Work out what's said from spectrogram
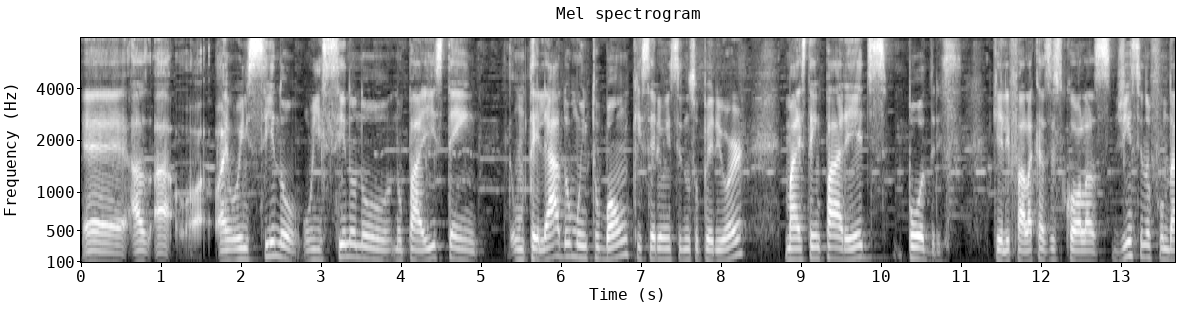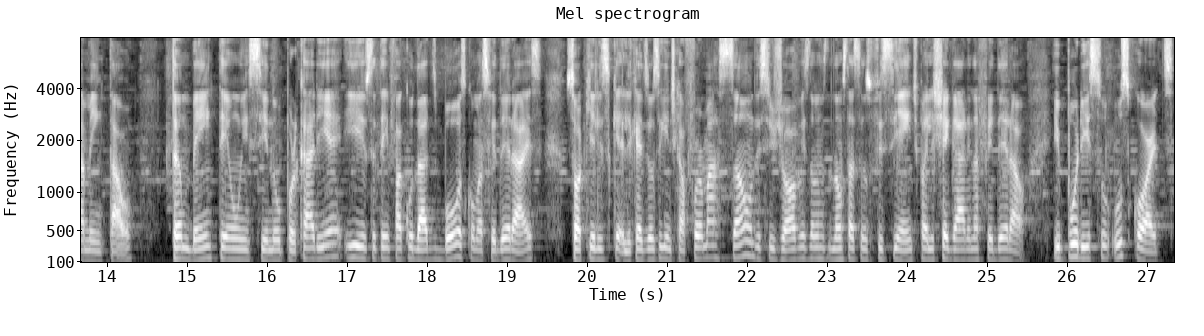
é, a, a, o ensino, o ensino no, no país tem um telhado muito bom, que seria o ensino superior, mas tem paredes podres. Que ele fala que as escolas de ensino fundamental também tem um ensino porcaria e você tem faculdades boas como as federais, só que eles, ele quer dizer o seguinte, que a formação desses jovens não, não está sendo suficiente para eles chegarem na federal. E por isso os cortes.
